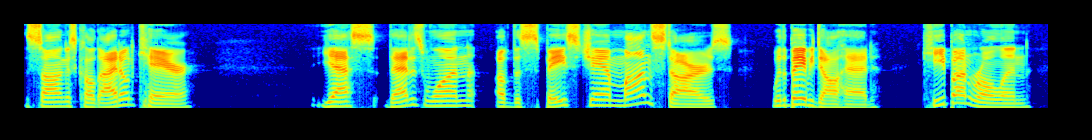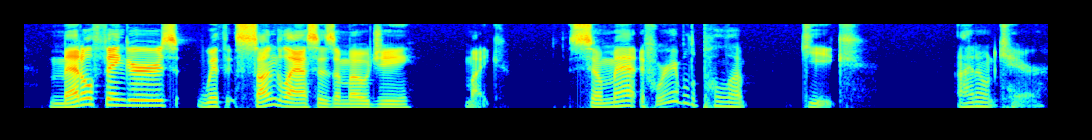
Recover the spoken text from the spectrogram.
The song is called I Don't Care. Yes, that is one of the Space Jam Monstars with a baby doll head. Keep on rolling. Metal fingers with sunglasses emoji. Mike. So Matt, if we're able to pull up Geek, I don't care,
